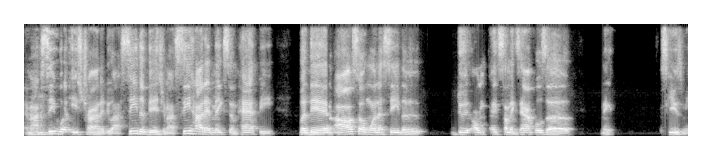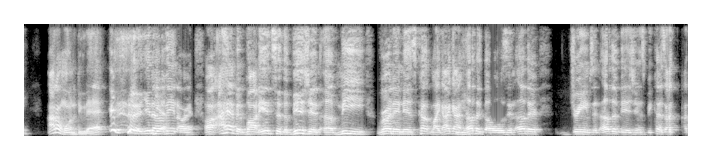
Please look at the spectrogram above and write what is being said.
and mm-hmm. I see what he's trying to do. I see the vision. I see how that makes him happy. But mm-hmm. then I also want to see the do um, some examples of. Excuse me. I don't want to do that. you know yeah. what I mean? Or, or I haven't bought into the vision of me running this company. Like I got yeah. other goals and other dreams and other visions because I, I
